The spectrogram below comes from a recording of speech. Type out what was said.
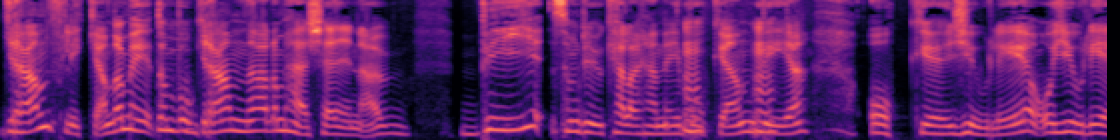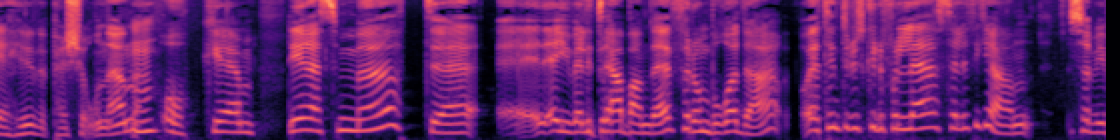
grannflickan. De, är, de bor grannar de här tjejerna. Bi, som du kallar henne i boken, B, och eh, Julie. Och Julie är huvudpersonen. Och eh, deras möte eh, är ju väldigt drabbande för de båda. Och jag tänkte du skulle få läsa lite grann så vi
